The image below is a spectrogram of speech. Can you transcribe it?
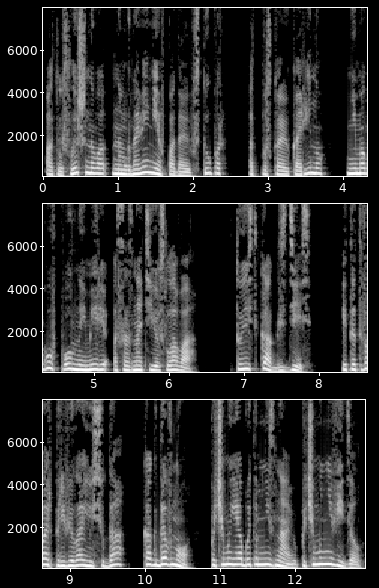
От услышанного на мгновение впадаю в ступор, отпускаю Карину, не могу в полной мере осознать ее слова. То есть как здесь? Эта тварь привела ее сюда, как давно? Почему я об этом не знаю? Почему не видел?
